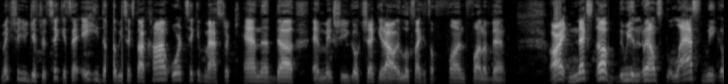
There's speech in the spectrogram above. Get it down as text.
make sure you get your tickets at AEWTix.com or Ticketmaster Canada and make sure you go check it out. It looks like it's a fun, fun event. All right, next up, we announced last week, uh,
